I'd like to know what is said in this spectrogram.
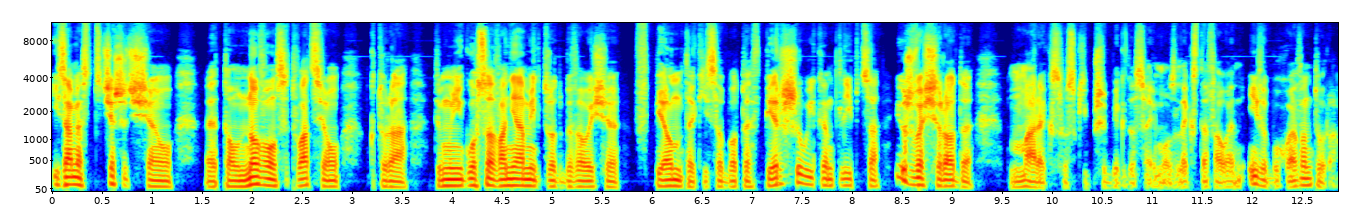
i zamiast cieszyć się e, tą nową sytuacją, która tymi głosowaniami, które odbywały się w piątek i sobotę, w pierwszy weekend lipca, już we środę Marek Suski przybiegł do Sejmu z Lex TVN i wybuchła awantura.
